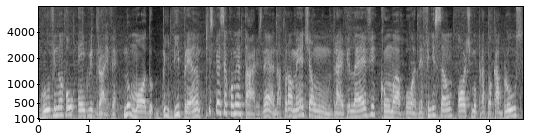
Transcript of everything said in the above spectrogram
Governor ou Angry Driver. No modo BB Preamp, dispensa comentários, né? Naturalmente é um drive leve, com uma boa definição, ótimo para tocar blues,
